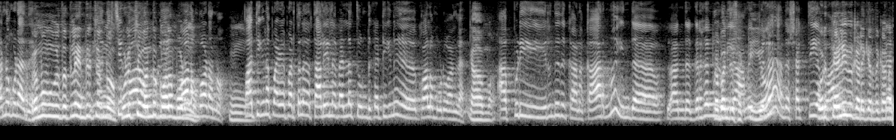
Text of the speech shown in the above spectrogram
பண்ணக்கூடாது. பிரம்ம முகூர்த்தத்துல எந்திரிச்சிடணும். எந்திரிச்சு குளிச்சு வந்து கோலம் கோலம் போடணும். பாத்தீங்கன்னா பழைய படத்துல தலையில வெள்ளை துண்டு கட்டிக்கின்னு கோலம் போடுவாங்க. அப்படி இருந்ததுக்கான காரணம் இந்த அந்த கிரகங்களுடைய அமைப்புல அந்த சக்தியை ஒரு தெளிவு கிடைக்கிறதுக்கான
